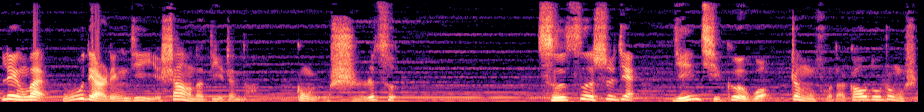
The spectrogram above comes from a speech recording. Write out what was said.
另外五点零级以上的地震呢，共有十次。此次事件引起各国政府的高度重视，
